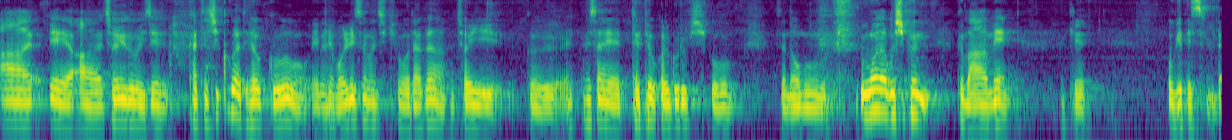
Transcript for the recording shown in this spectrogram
아, 예, 아, 저희도 이제 같은 식구가 되었고, 이렇게 네. 멀리서만 지켜보다가 저희 그 회사의 대표 걸그룹이시고, 그래서 너무 응원하고 싶은 그 마음에 이렇게 오게 됐습니다.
